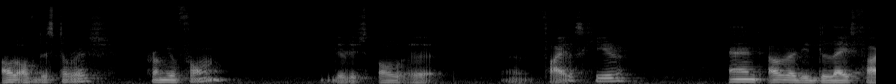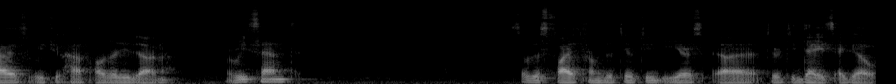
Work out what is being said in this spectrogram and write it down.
all of the storage from your phone. There is all uh, uh, files here and already delayed files which you have already done. Recent. So this file from the 30 years uh, 30 days ago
